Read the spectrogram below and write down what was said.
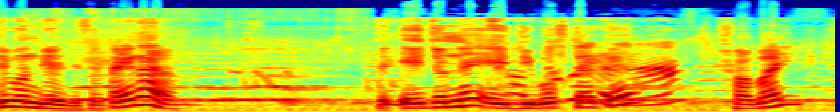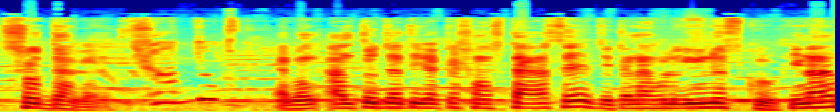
জীবন দিয়ে দিছে তাই না? তো এই জন্য এই দিবসটাকে সবাই শ্রদ্ধা করে। এবং আন্তর্জাতিক একটা সংস্থা আছে যেটা নাম হলো ইউনেস্কো। কি নাম?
